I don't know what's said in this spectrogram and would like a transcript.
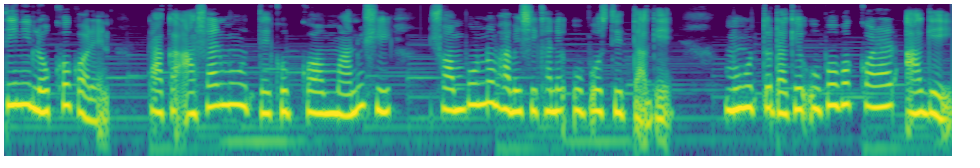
তিনি লক্ষ্য করেন টাকা আসার মুহূর্তে খুব কম মানুষই সম্পূর্ণভাবে সেখানে উপস্থিত থাকে। মুহূর্তটাকে উপভোগ করার আগেই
